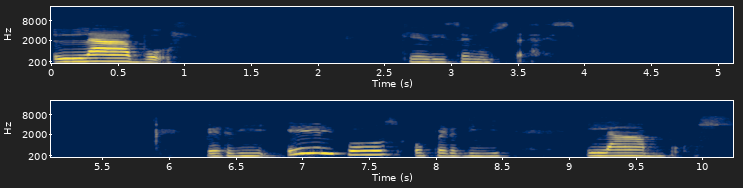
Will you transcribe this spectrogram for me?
la voz. ¿Qué dicen ustedes? ¿Perdí el voz o perdí la voz?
